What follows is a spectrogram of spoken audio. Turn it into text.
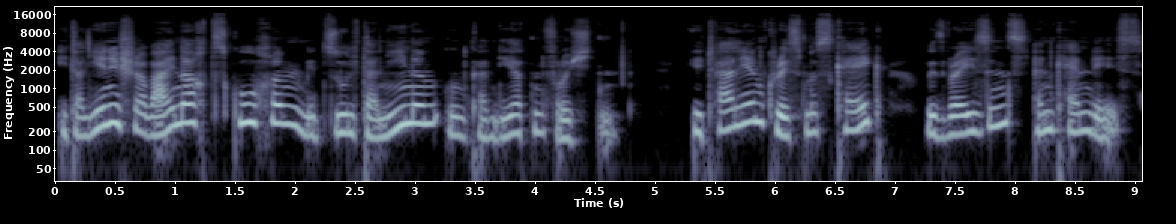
italienischer Weihnachtskuchen mit Sultaninen und kandierten Früchten. Italian Christmas cake with raisins and candies.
